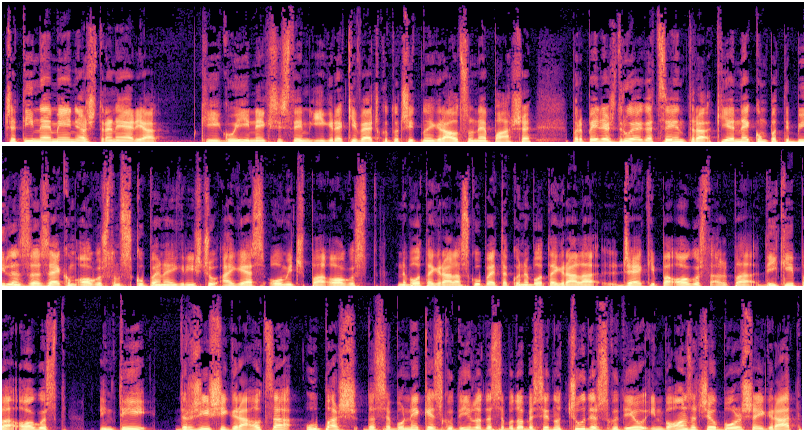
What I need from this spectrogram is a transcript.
če ti ne menjaš trenerja, ki goji nek sistem igre, ki več kot očitno igralcu ne paše, prepelješ drugega centra, ki je nekompatibilen z Zekom Augustom skupaj na igrišču, I guess Omič pa August ne bo ta igrala skupaj, tako ne bo ta igrala Jackie pa August ali pa Diki pa August. In ti držiš igralca, upaš, da se bo nekaj zgodilo, da se bo dobesedno čudež zgodil in bo on začel boljše igrati.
